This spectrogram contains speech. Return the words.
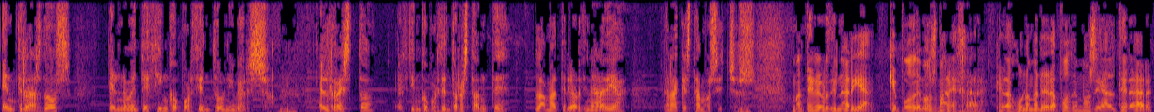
Entre las dos, el 95% del universo. El resto, el 5% restante, la materia ordinaria de la que estamos hechos. Materia ordinaria que podemos manejar, que de alguna manera podemos ya alterar,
